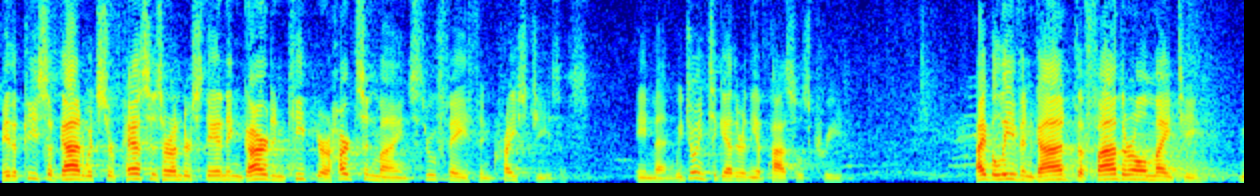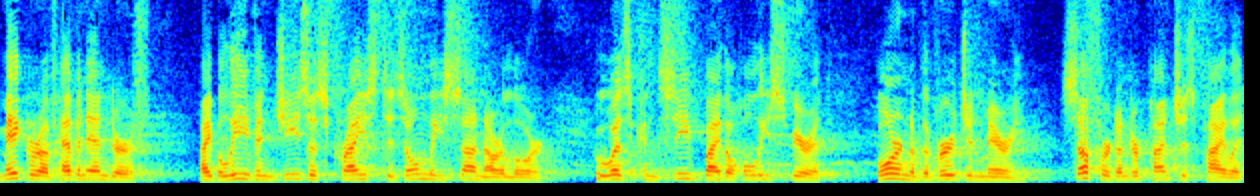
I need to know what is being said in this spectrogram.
May the peace of God, which surpasses our understanding, guard and keep your hearts and minds through faith in Christ Jesus. Amen. We join together in the Apostles' Creed. I believe in God, the Father Almighty, maker of heaven and earth. I believe in Jesus Christ, his only Son, our Lord, who was conceived by the Holy Spirit, born of the Virgin Mary, suffered under Pontius Pilate,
